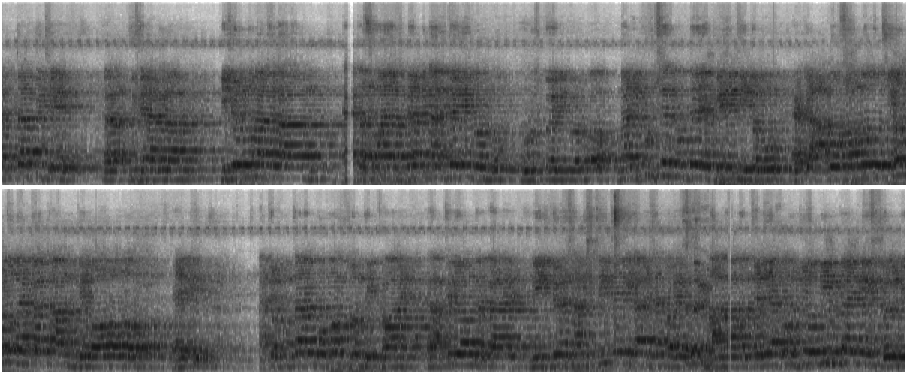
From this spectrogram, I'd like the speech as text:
একটা পিঠে পিঠে রাখলাম কিশোর রাখলাম একটা সময় আসবে, আমি নারী তৈরি করব, পুরুষ তৈরি করব। নারী পুরুষের মধ্যে ফিরে দিয়ে দেবো। একটা তারা গোপন সন্ধি খাওয়ায় রাত্রি অন্ধকারে নির্জনে স্বামী স্ত্রীতে জিজ্ঞাসা করে আল্লাহ বলছেন এখন জমিন নিষ্ঠুরী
